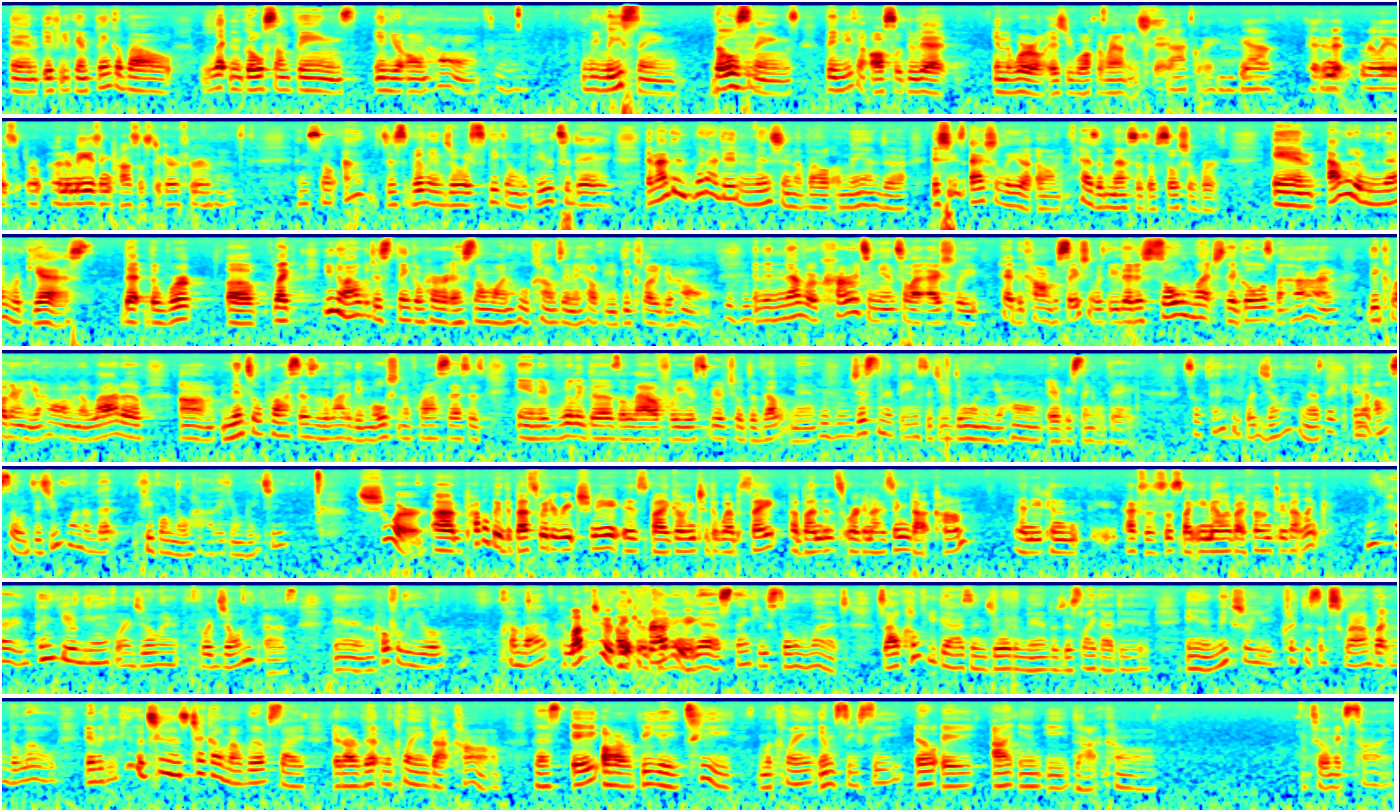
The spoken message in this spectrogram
Yeah. And if you can think about letting go some things in your own home, mm-hmm. releasing those mm-hmm. things, then you can also do that in the world as you walk around each day. Exactly. Mm-hmm. Yeah. And it really is an amazing process to go through. And so I just really enjoyed speaking with you today. And I didn't. What I didn't mention about Amanda is she's actually a, um, has a master's of social work, and I would have never guessed that the work of like you know I would just think of her as someone who comes in and help you declutter your home. Mm-hmm. And it never occurred to me until I actually had the conversation with you that there's so much that goes behind decluttering your home and a lot of um, mental processes, a lot of emotional processes, and it really does allow for your spiritual development mm-hmm. just in the things that you're doing in your home every single day. So thank you for joining us. Thank And also, did you want to let people know how they can reach you? Sure. Um, probably the best way to reach me is by going to the website abundanceorganizing.com, and you can access us by email or by phone through that link. Okay, thank you again for enjoying for joining us, and hopefully you'll come back. Love to. Thank Oh, you for having me. Yes, thank you so much. So I hope you guys enjoyed Amanda just like I did. And make sure you click the subscribe button below. And if you get a chance, check out my website at arvatmcclaine.com. That's A R V A T Mcclaine M C C L A I N E dot com. Until next time.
